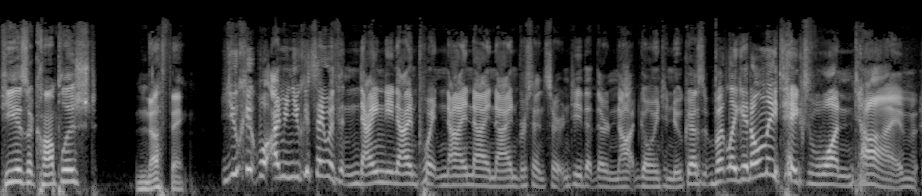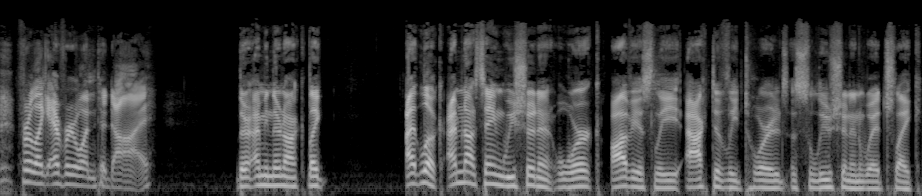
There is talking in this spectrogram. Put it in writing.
He has accomplished nothing. You could, well, I mean, you could say with 99.999% certainty that they're not going to nuke us, but like it only takes one time for like everyone to die. They're. I mean, they're not like. I look. I'm not saying we shouldn't work obviously actively towards a solution in which like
